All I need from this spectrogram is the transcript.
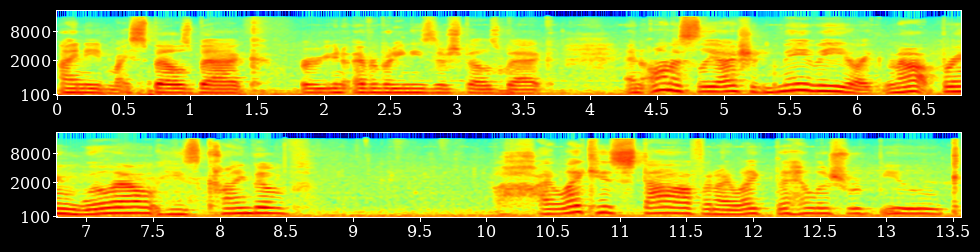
I need my spells back, or, you know, everybody needs their spells back. And honestly, I should maybe, like, not bring Will out. He's kind of. Ugh, I like his stuff, and I like the Hellish Rebuke.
